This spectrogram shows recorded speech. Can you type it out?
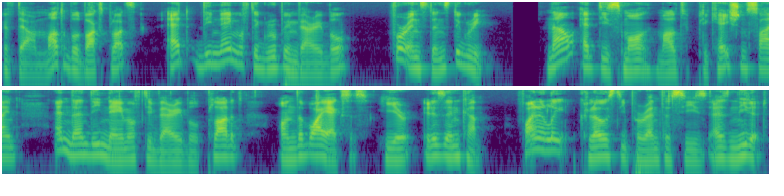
If there are multiple box plots, add the name of the grouping variable, for instance degree. Now add the small multiplication sign and then the name of the variable plotted on the y-axis. Here it is income. Finally, close the parentheses as needed.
